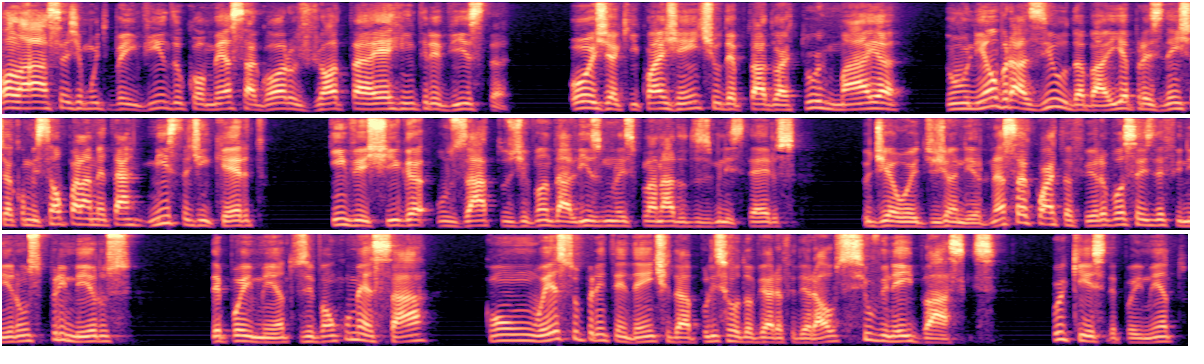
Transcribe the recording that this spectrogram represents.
Olá, seja muito bem-vindo. Começa agora o JR Entrevista. Hoje aqui com a gente o deputado Arthur Maia, do União Brasil da Bahia, presidente da Comissão Parlamentar Mista de Inquérito, que investiga os atos de vandalismo na esplanada dos ministérios do dia 8 de janeiro. Nessa quarta-feira, vocês definiram os primeiros depoimentos e vão começar com o ex-superintendente da Polícia Rodoviária Federal, Silvinei Vasques. Por que esse depoimento?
